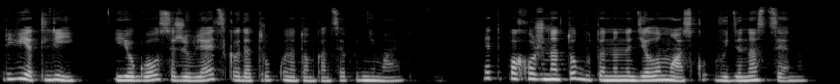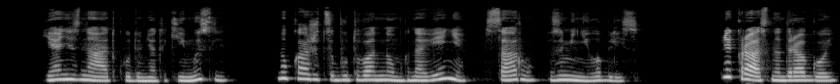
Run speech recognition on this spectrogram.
«Привет, Ли!» Ее голос оживляется, когда трубку на том конце поднимает. Это похоже на то, будто она надела маску, выйдя на сцену. Я не знаю, откуда у меня такие мысли, но кажется, будто в одно мгновение Сару заменила Близ. «Прекрасно, дорогой!»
